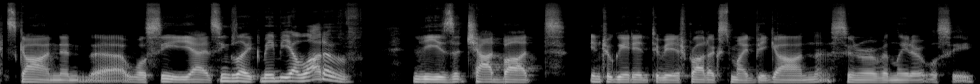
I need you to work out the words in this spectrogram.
it's gone, and uh, we'll see. Yeah, it seems like maybe a lot of these chatbot integrated into various products might be gone sooner than later. We'll see.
